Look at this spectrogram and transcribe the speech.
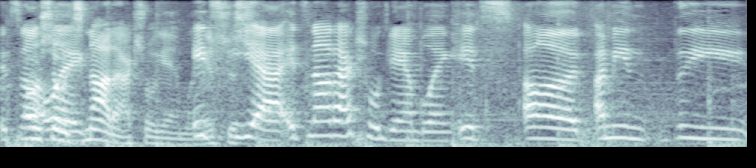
It's Oh, not so like it's not actual gambling. It's, It's, just yeah, it's not actual gambling. It's uh, I mean the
